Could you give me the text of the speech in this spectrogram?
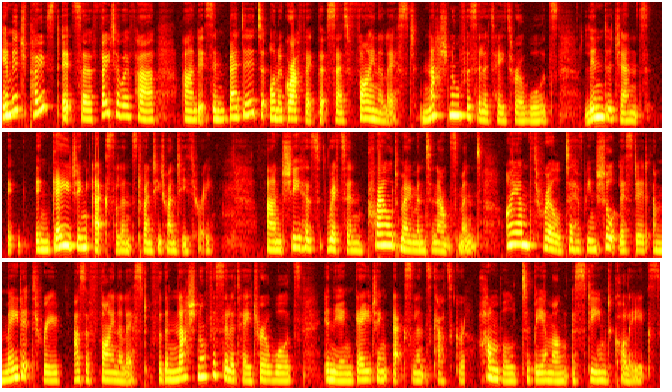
image post. It's a photo of her and it's embedded on a graphic that says finalist, National Facilitator Awards, Linda Gents, Engaging Excellence 2023. And she has written Proud Moment announcement. I am thrilled to have been shortlisted and made it through as a finalist for the National Facilitator Awards in the Engaging Excellence category. Humbled to be among esteemed colleagues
